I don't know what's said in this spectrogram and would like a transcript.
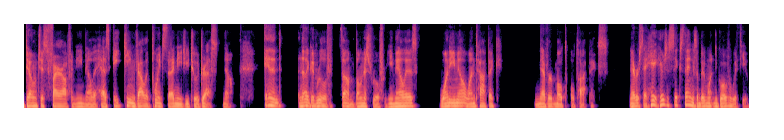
Don't just fire off an email that has 18 valid points that I need you to address. No. And another good rule of thumb, bonus rule for email is one email, one topic, never multiple topics. Never say, hey, here's the six things I've been wanting to go over with you.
